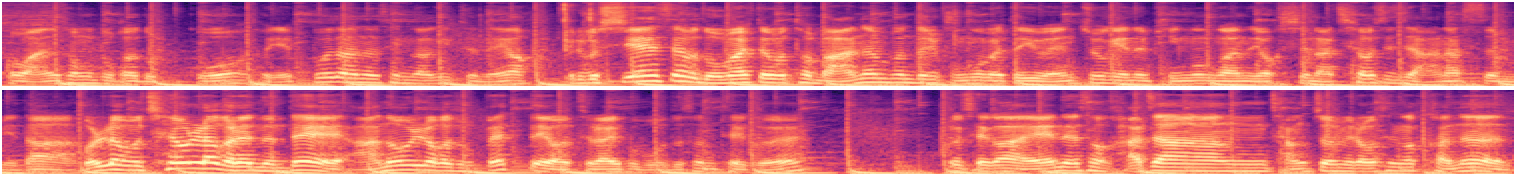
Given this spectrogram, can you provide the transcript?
더 완성도가 높고 더 예쁘다는 생각이 드네요. 그리고 CN7 노말 때부터 많은 분들이 궁금했던 이 왼쪽에 있는 빈 공간은 역시나 채워지지 않았습니다. 원래 뭐 채우려고 그랬는데 안 어울려가지고 뺐대요 드라이브 모드 선택을. 그리고 제가 N에서 가장 장점이라고 생각하는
